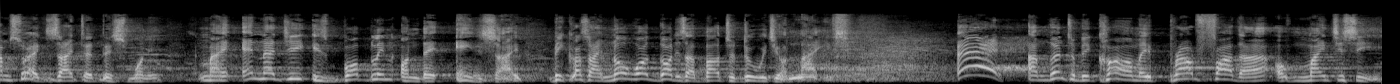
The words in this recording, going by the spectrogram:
I'm so excited this morning. My energy is bubbling on the inside because I know what God is about to do with your life. Hey, I'm going to become a proud father of mighty seed.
